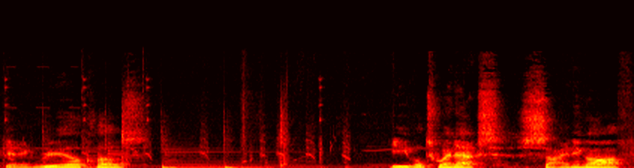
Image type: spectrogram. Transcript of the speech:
Getting real close. Evil Twin X signing off.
